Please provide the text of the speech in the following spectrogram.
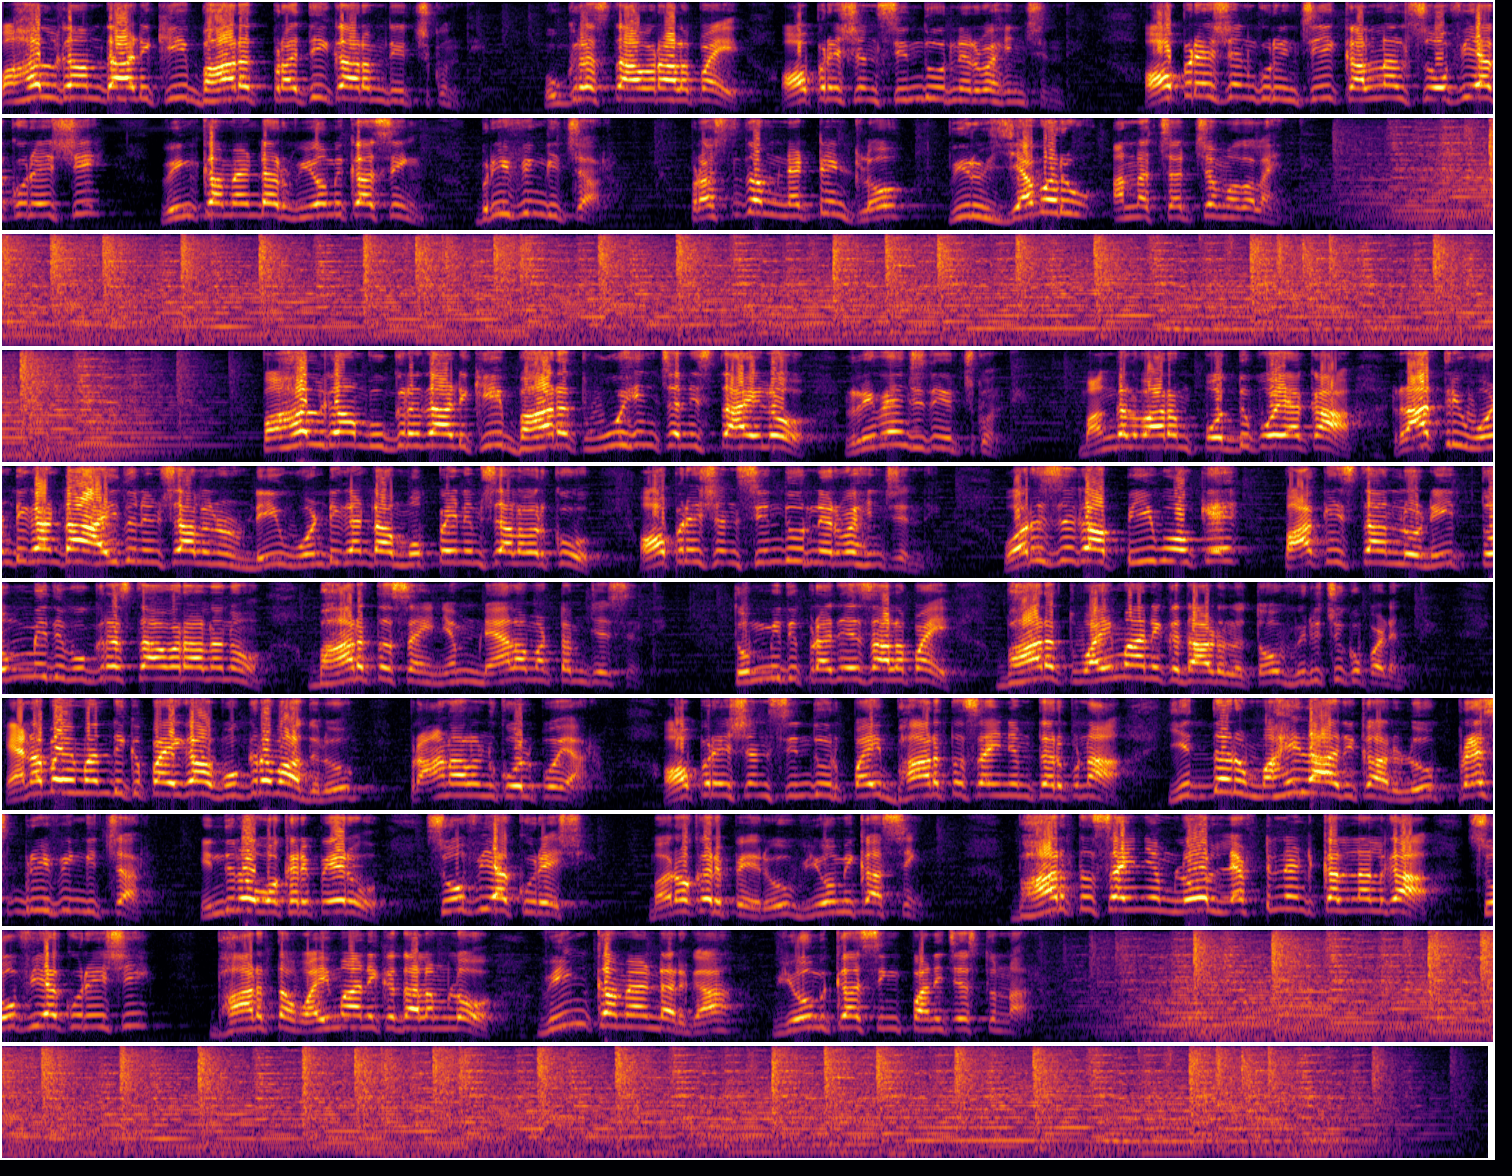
పహల్గాం దాడికి భారత్ ప్రతీకారం తీర్చుకుంది. ఉగ్ర స్థావరాలపై ఆపరేషన్ సింధూర్ నిర్వహించింది. ఆపరేషన్ గురించి colonel Sofia Qureshi wing commander Vyomika Singh briefing ఇచ్చారు. ప్రస్తుతం నెట్టింట్లో వీరు ఎవరు అన్న చర్చ మొదలైంది. పహల్గాం ఉగ్రదాడికి భారత్ ఊహించని స్థాయిలో రివెంజ్ తీర్చుకుంది. మంగళవారం పొద్దుపోయాక రాత్రి ఒంటి గంట ఐదు నిమిషాల నుండి ఒంటి గంట ముప్పై నిమిషాల వరకు ఆపరేషన్ సింధూర్ నిర్వహించింది. వరుసగా పీఓకే పాకిస్తాన్లోని తొమ్మిది ఉగ్ర స్థావరాలను భారత సైన్యం నేలమట్టం చేసింది. తొమ్మిది ప్రదేశాలపై భారత్ వైమానిక దాడులతో విరుచుకుపడింది. ఎనభై మందికి పైగా ఉగ్రవాదులు ప్రాణాలను కోల్పోయారు. ఆపరేషన్ సింధూర్పై భారత సైన్యం తరపున ఇద్దరు మహిళా అధికారులు ప్రెస్ బ్రీఫింగ్ ఇచ్చారు. ఇందులో ఒకరి పేరు సోఫియా కురేషి మరొకరి పేరు వ్యోమికా సింగ్. భారత సైన్యంలో లెఫ్టినెంట్ కల్నల్గా సోఫియా కురేషి భారత వైమానిక దళంలో వింగ్ కమాండర్గా వ్యోమికా సింగ్ పనిచేస్తున్నారు.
